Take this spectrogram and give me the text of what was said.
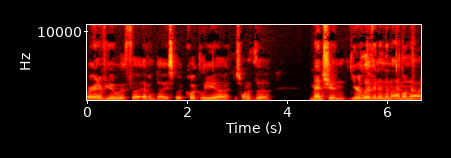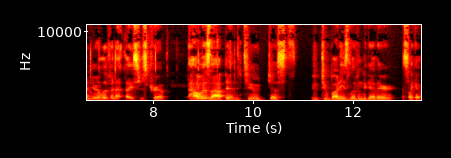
our interview with uh, Evan Dyce, but quickly, uh, just wanted to mention you're living in Nanaimo now. You're living at Dicer's crib. How has that been? Two just two buddies living together. It's like a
